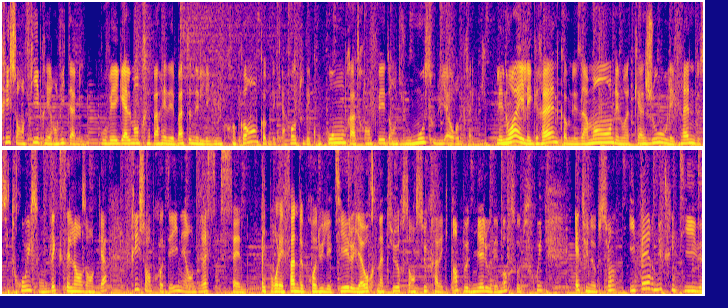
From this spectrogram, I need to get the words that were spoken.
riche en fibres et en vitamines. Vous pouvez également préparer des bâtonnets de légumes croquants, comme des carottes ou des concombres, à tremper dans du houmous ou du yaourt grec. Les noix et les graines, comme les amandes, les noix de cajou ou les graines de citrouille, sont d'excellents encas, riches en protéines et en graisses saines. Et pour les fans de produits laitiers, le yaourt nature sans sucre avec un peu de miel ou des morceaux de fruits est une option hyper nutritive.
